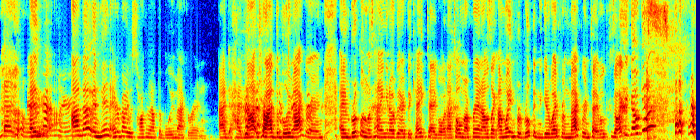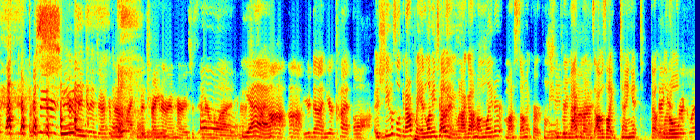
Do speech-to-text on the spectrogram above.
That's Isn't And that hilarious? I know. And then everybody was talking about the blue macaroon. I d- had not tried the blue macaroon, and Brooklyn was hanging over there at the cake table. And I told my friend, I was like, I'm waiting for Brooklyn to get away from the macaroon table so I can go get they're, they're making a joke so about like the trainer in her. It's just in her blood. You know? Yeah. She's like, uh, uh, uh, you're done. You're cut off. She was looking out for me, and let me tell Yes. you, when I got home later, my stomach hurt from eating She three did macaroons. not. I was like, "Dang it, that Dang it, little, Brooklyn.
